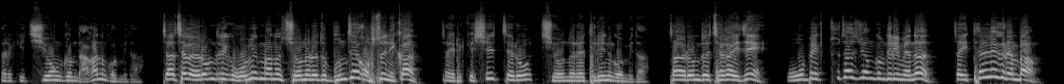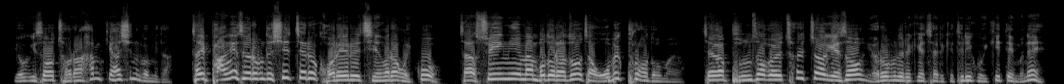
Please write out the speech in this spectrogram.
자 이렇게 지원금 나가는 겁니다. 자 제가 여러분들에게 500만 원 지원을 해도 문제가 없으니까 자 이렇게 실제로 지원을 해 드리는 겁니다. 자 여러분들 제가 이제 500 투자 지원금 드리면은 자 이 텔레그램 방 여기서 저랑 함께 하시는 겁니다. 자 이 방에서 여러분들 실제로 거래를 진행을 하고 있고 자 수익률만 보더라도 자 500%가 넘어요. 제가 분석을 철저하게 해서 여러분들에게 자 이렇게 드리고 있기 때문에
